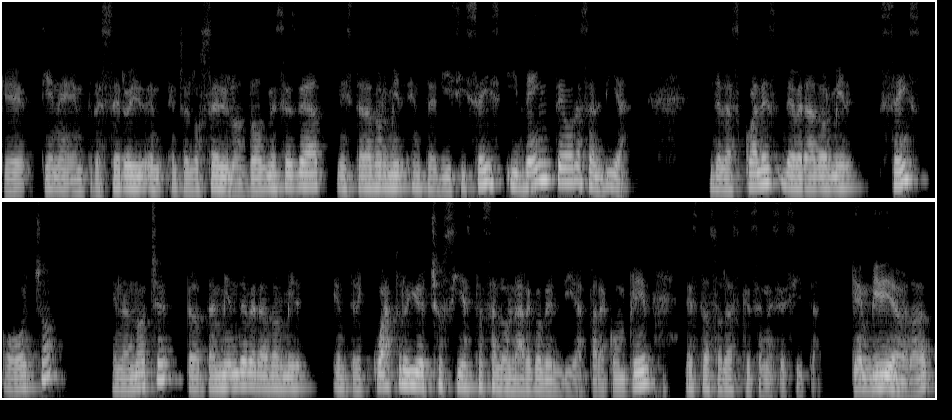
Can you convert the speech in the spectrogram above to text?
que tiene entre, entre los 0 y los 2 meses de edad necesitará dormir entre 16 y 20 horas al día, de las cuales deberá dormir 6 o 8 en la noche, pero también deberá dormir entre cuatro y ocho siestas a lo largo del día para cumplir estas horas que se necesitan. Qué envidia, ¿verdad?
